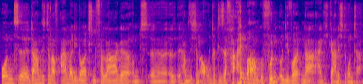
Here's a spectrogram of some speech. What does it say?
und äh, da haben sich dann auf einmal die deutschen Verlage und äh, haben sich dann auch unter dieser Vereinbarung gefunden und die wollten da eigentlich gar nicht drunter.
